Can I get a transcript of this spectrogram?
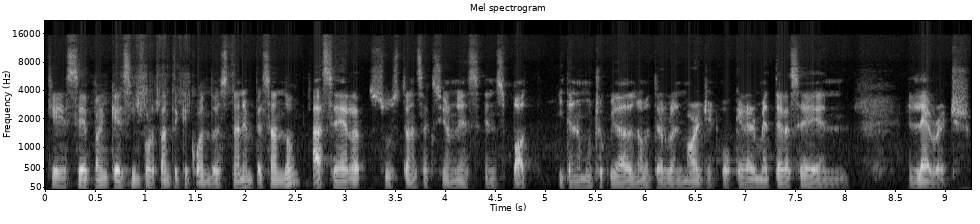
que sepan que es importante que cuando están empezando hacer sus transacciones en spot y tener mucho cuidado de no meterlo en margin o querer meterse en, en leverage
